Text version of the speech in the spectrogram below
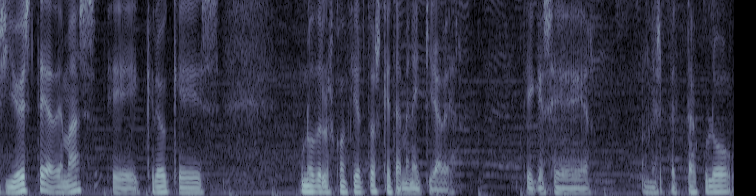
Pues yo este además eh, creo que es uno de los conciertos que también hay que ir a ver. Tiene que ser un espectáculo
